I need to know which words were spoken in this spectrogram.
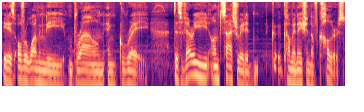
it is overwhelmingly brown and gray, this very unsaturated combination of colors.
